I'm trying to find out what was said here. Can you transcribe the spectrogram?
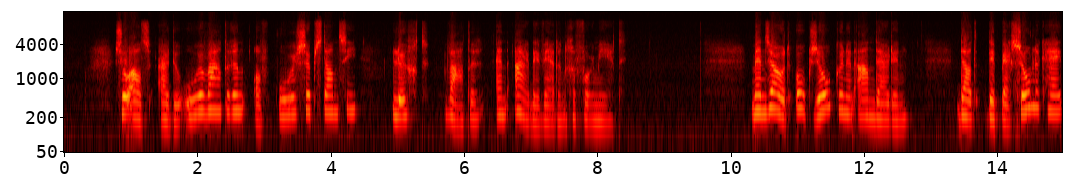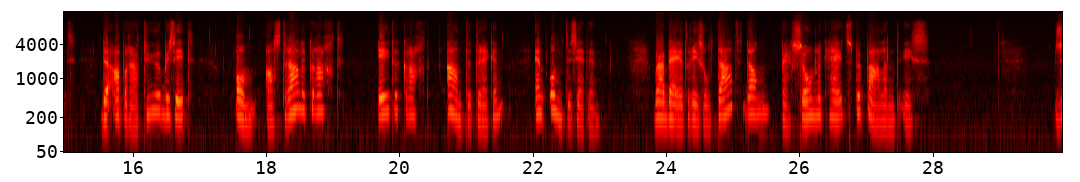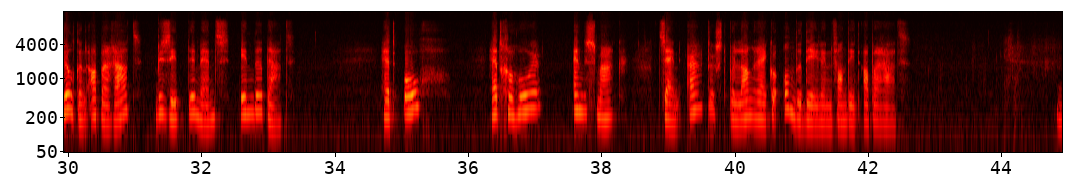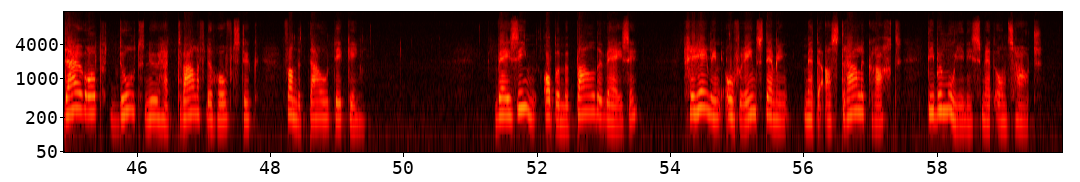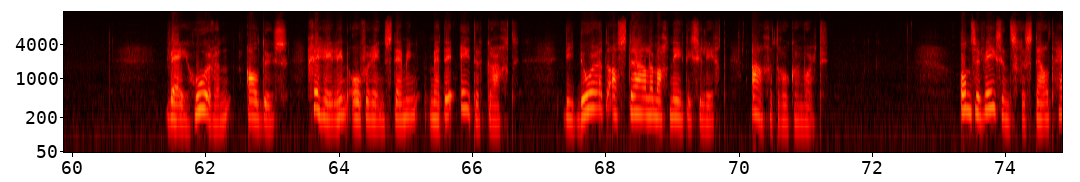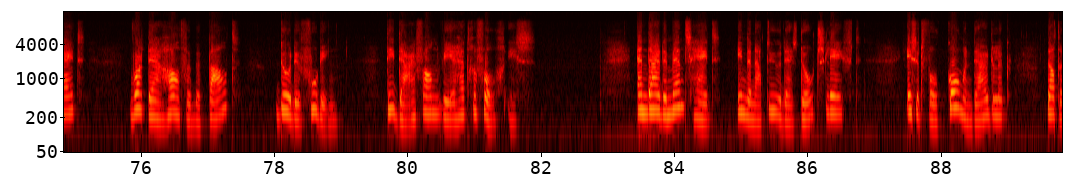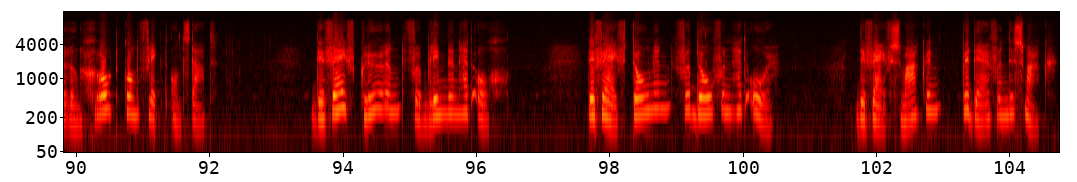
zoals uit de oerwateren of oersubstantie lucht, water en aarde werden geformeerd. Men zou het ook zo kunnen aanduiden dat de persoonlijkheid de apparatuur bezit om astrale kracht, etherkracht aan te trekken en om te zetten, waarbij het resultaat dan persoonlijkheidsbepalend is. Zulk een apparaat bezit de mens inderdaad. Het oog het gehoor en de smaak zijn uiterst belangrijke onderdelen van dit apparaat. Daarop doelt nu het twaalfde hoofdstuk van de Tao Te King. Wij zien op een bepaalde wijze, geheel in overeenstemming met de astrale kracht die bemoeienis met ons houdt. Wij horen al dus geheel in overeenstemming met de etherkracht, die door het astrale magnetische licht aangetrokken wordt. Onze wezensgesteldheid wordt derhalve bepaald door de voeding, die daarvan weer het gevolg is. En daar de mensheid in de natuur des doods leeft, is het volkomen duidelijk dat er een groot conflict ontstaat. De vijf kleuren verblinden het oog. De vijf tonen verdoven het oor. De vijf smaken bederven de smaak.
